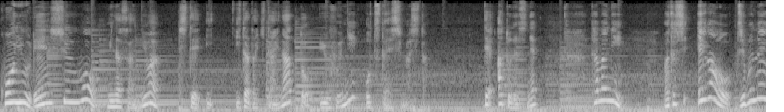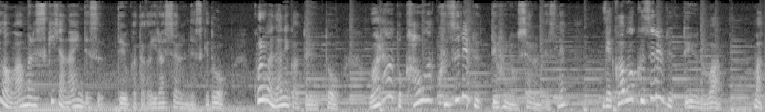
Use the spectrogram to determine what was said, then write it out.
こういう練習を皆さんにはしていただきたいなというふうにお伝えしました。であとですねたまに私笑顔自分の笑顔があんまり好きじゃないんですっていう方がいらっしゃるんですけどこれは何かというと笑うと顔が崩れるっていうふうにおっしゃるんですね。で顔が崩れるっていうのはまあ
